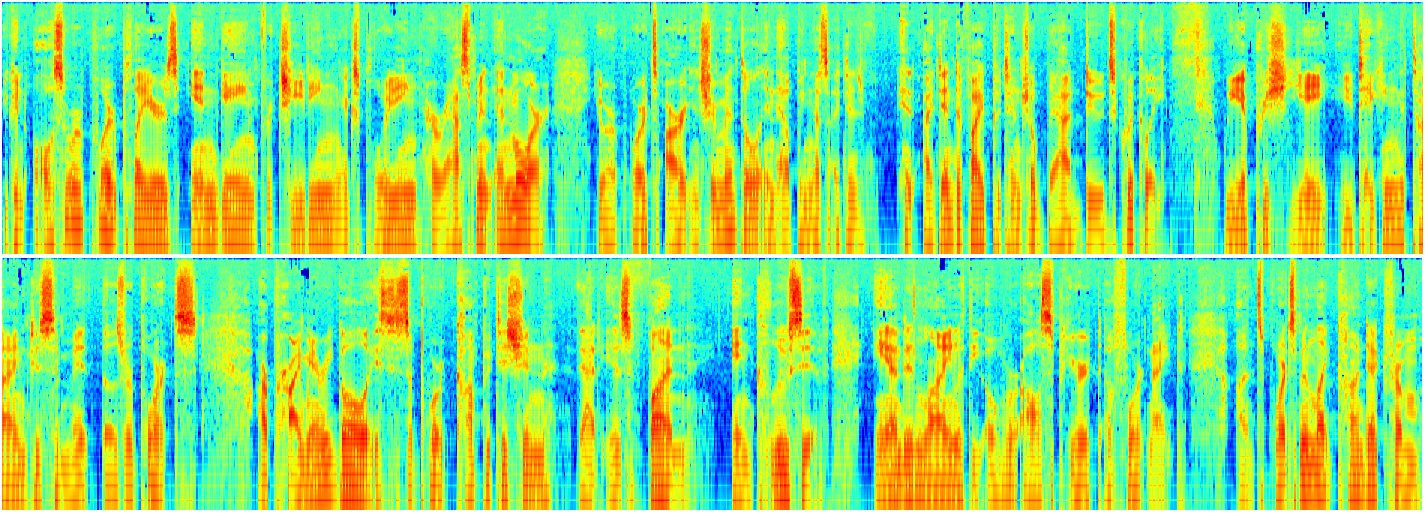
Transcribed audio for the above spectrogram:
You can also report players in game for cheating, exploiting, harassment, and more. Your reports are instrumental in helping us identify identify potential bad dudes quickly. We appreciate you taking the time to submit those reports. Our primary goal is to support competition that is fun, inclusive, and in line with the overall spirit of Fortnite. Unsportsmanlike conduct from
